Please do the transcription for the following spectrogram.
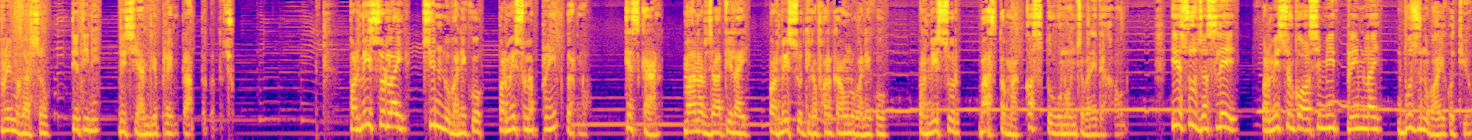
प्रेम गर्छौँ त्यति नै बेसी हामीले प्रेम प्राप्त गर्दछौँ। परमेश्वरलाई चिन्नु भनेको परमेश्वरलाई प्रेम गर्नु। त्यसकारण मानव जातिलाई परमेश्वरतिर फर्काउनु भनेको परमेश्वर वास्तवमा कस्तो हुनुहुन्छ भने देखाउनु। यसो जसले परमेश्वरको असीमित प्रेमलाई बुझ्नु भएको थियो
